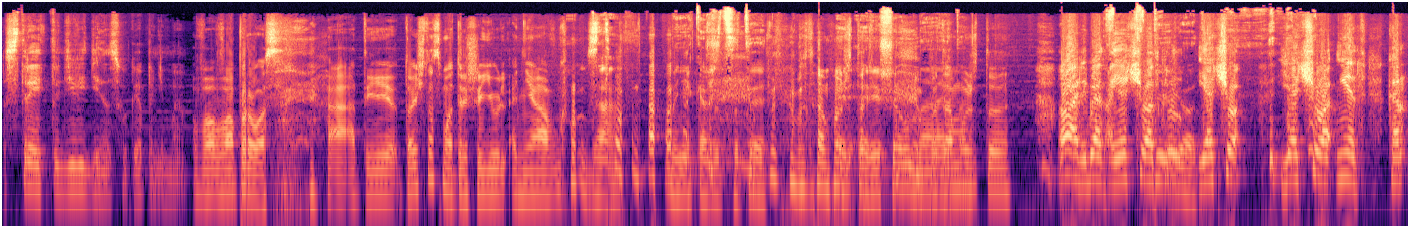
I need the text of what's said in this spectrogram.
straight to DVD, насколько я понимаю. В- вопрос. А, а ты точно смотришь июль, а не август? Да, мне кажется, ты Потому что... решил на Потому это. что... А, ребят, а я чё открыл? Я чё? Я чё? Нет, кор-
